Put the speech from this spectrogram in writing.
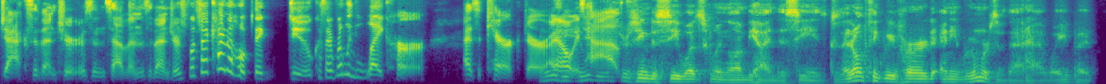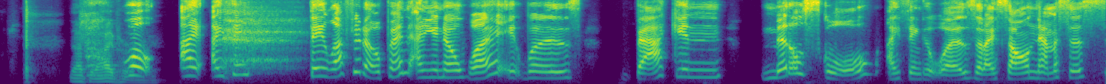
Jack's adventures and Seven's adventures, which I kind of hope they do because I really like her as a character. It I always it would have. Interesting to see what's going on behind the scenes because I don't think we've heard any rumors of that, have we? But not that I've heard. Well, I I think they left it open, and you know what? It was back in middle school, I think it was, that I saw Nemesis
